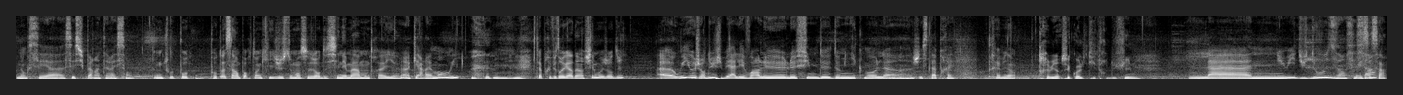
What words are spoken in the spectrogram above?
Donc c'est euh, c'est super intéressant. Donc pour, pour toi c'est important qu'il y ait justement ce genre de cinéma à Montreuil? Carrément oui. Tu as prévu de regarder un film aujourd'hui? Euh, oui aujourd'hui je vais aller voir le, le film de Dominique Moll euh, juste après. Très bien. Très bien, c'est quoi le titre du film? La nuit du 12, hein, c'est Oui, ça? c'est ça.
